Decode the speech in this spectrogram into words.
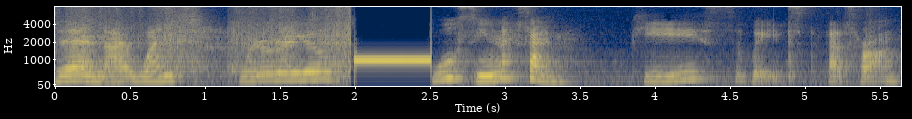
Then I went, where did I go? We'll see you next time. Peace. Wait, that's wrong.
